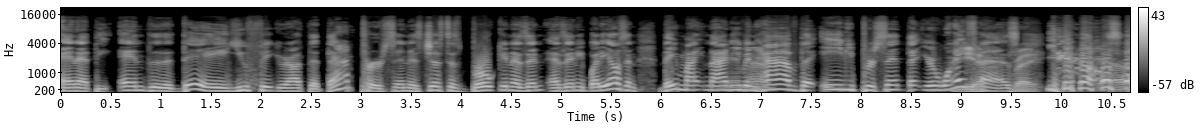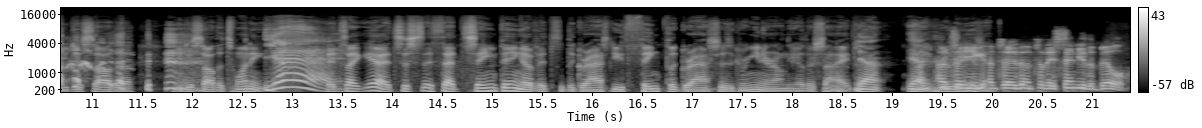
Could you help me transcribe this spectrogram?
And at the end of the day you figure out that that person is just as broken as an, as anybody else. And they might not even Amen. have the 80% that your wife Yeah, has. right. you know? You just saw the you just saw the 20 yeah. It's like yeah it's just it's that same thing of it's the grass you think the grass is greener on the other side. Yeah. Yeah. Like, Until you isn't. until until they send you the bill.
